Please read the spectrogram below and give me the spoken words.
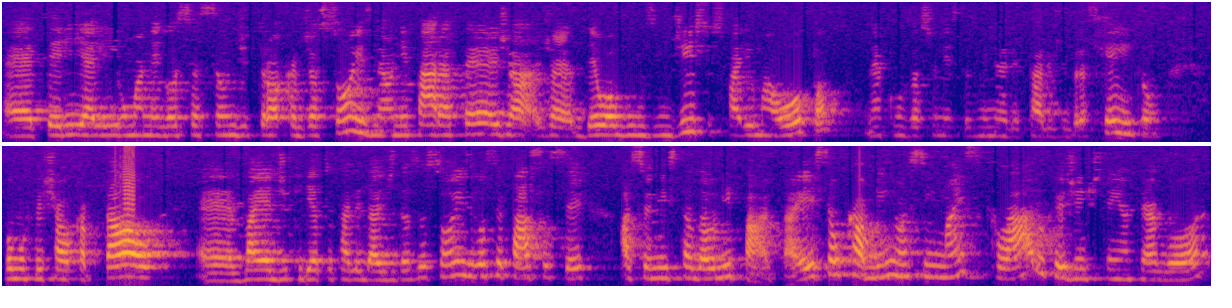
é, teria ali uma negociação de troca de ações, né? A Unipar até já, já deu alguns indícios, faria uma OPA né, com os acionistas minoritários de Braskem, então vamos fechar o capital, é, vai adquirir a totalidade das ações e você passa a ser acionista da Unipar. Tá? Esse é o caminho assim mais claro que a gente tem até agora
